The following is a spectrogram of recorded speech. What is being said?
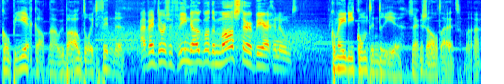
kopieerkat nou überhaupt ooit vinden? Hij werd door zijn vrienden ook wel de masterbeer genoemd. Comedie komt in drieën, zeggen ze altijd, maar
